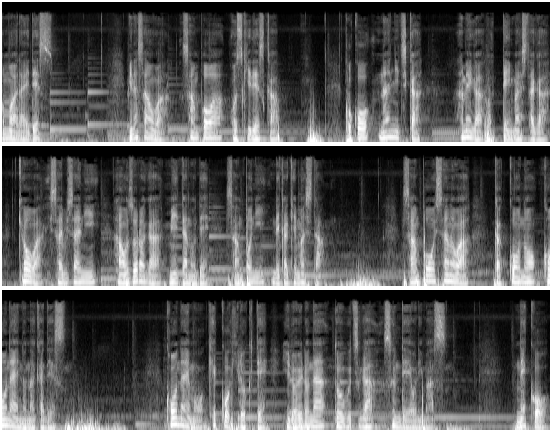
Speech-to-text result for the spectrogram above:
友新井です。皆さんは散歩はお好きですか？ここ何日か雨が降っていましたが今日は久々に青空が見えたので散歩に出かけました。散歩をしたのは学校の校内の中です。校内も結構広くていろいろな動物が住んでおります。猫、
